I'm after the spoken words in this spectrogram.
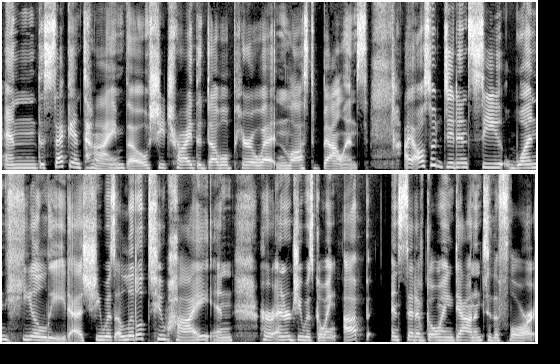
And the second time, though, she tried the double pirouette and lost balance. I also didn't see one heel lead as she was a little too high and her energy was going up instead of going down into the floor,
